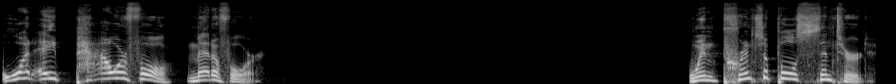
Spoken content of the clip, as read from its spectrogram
What a powerful metaphor. When principle centered,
